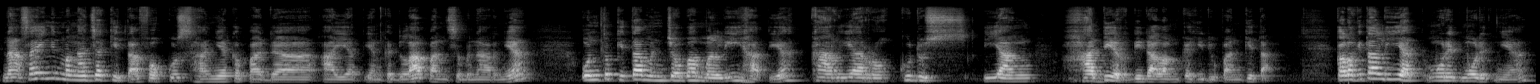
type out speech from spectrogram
Nah, saya ingin mengajak kita fokus hanya kepada ayat yang ke-8 sebenarnya untuk kita mencoba melihat ya karya Roh Kudus yang hadir di dalam kehidupan kita. Kalau kita lihat murid-muridnya,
